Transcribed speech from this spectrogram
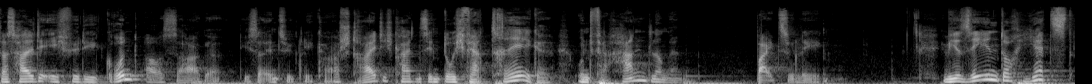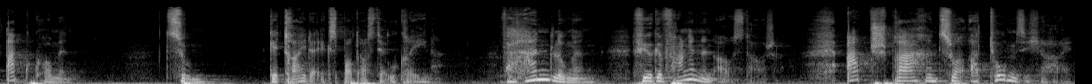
das halte ich für die Grundaussage dieser Enzyklika. Streitigkeiten sind durch Verträge und Verhandlungen beizulegen. Wir sehen doch jetzt Abkommen zum Getreideexport aus der Ukraine, Verhandlungen für Gefangenenaustausche, Absprachen zur Atomsicherheit,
